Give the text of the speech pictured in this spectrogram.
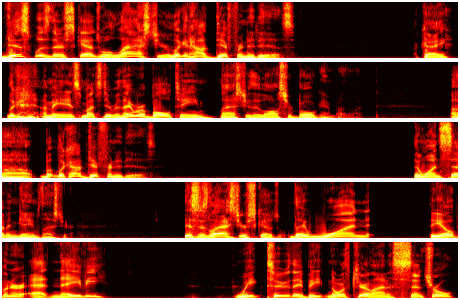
This was their schedule last year. Look at how different it is. Okay, look. I mean, it's much different. They were a bowl team last year. They lost their bowl game, by the way. Uh, but look how different it is. They won seven games last year. This is last year's schedule. They won the opener at Navy. Week two, they beat North Carolina Central.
